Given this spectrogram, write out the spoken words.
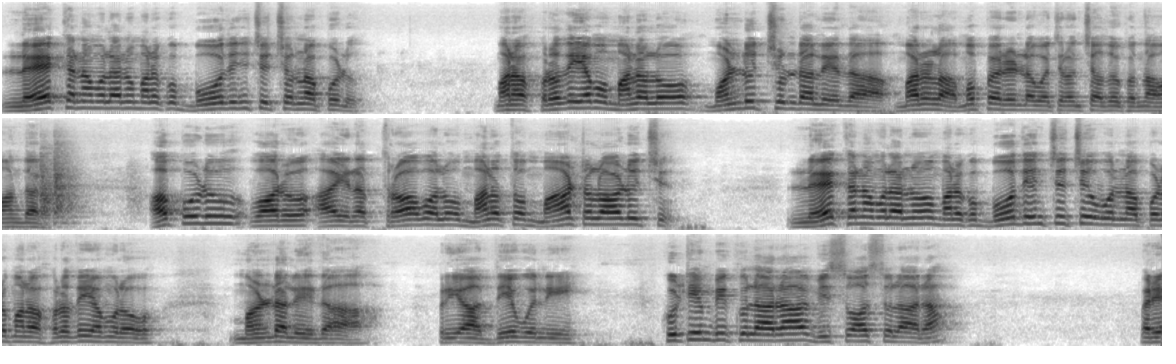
లేఖనములను మనకు బోధించుచున్నప్పుడు మన హృదయం మనలో మండుచుండ లేదా మరల ముప్పై రెండవ వచనం చదువుకుందాం అందరం. అప్పుడు వారు ఆయన త్రోవలో మనతో మాట్లాడుచు లేఖనములను మనకు బోధించుచు ఉన్నప్పుడు మన హృదయంలో మండలేదా? ప్రియా దేవుని కుటుంబీకులారా విశ్వాసులారా మరి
